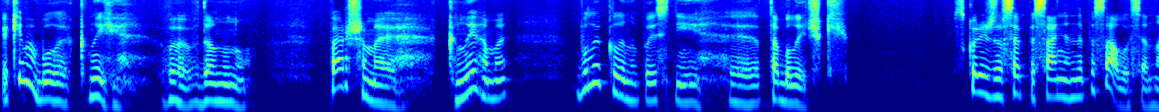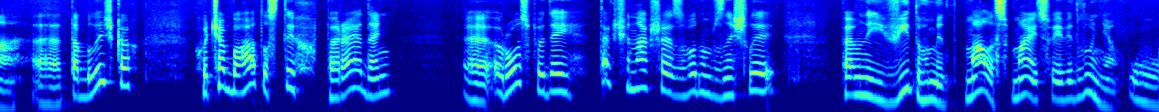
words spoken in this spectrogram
Якими були книги в давнину? Першими книгами були клинописні е, таблички. Скоріше за все, писання не писалося на е, табличках, хоча багато з тих передань, е, розповідей так чи інакше згодом знайшли певний відгумін, мали, мають своє відлуння у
